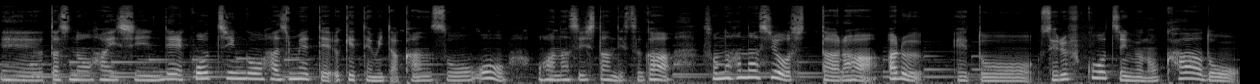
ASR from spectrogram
えー、私の配信でコーチングを初めて受けてみた感想をお話ししたんですがその話をしたらある、えーと、セルフコーチングのカード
